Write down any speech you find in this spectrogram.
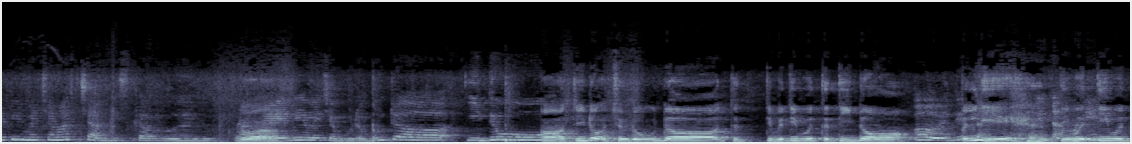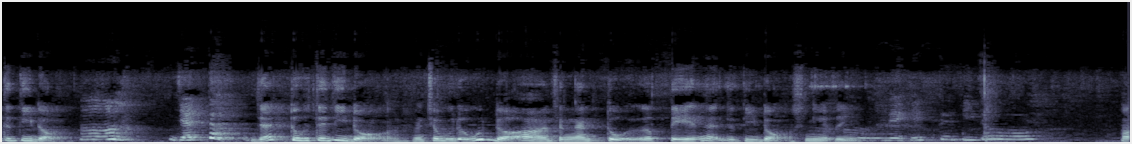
tapi macam-macam discover. Tu lah. Perangai dia macam budak-budak. Tidur. Ah, tidur macam budak-budak. Ter- Tiba-tiba tertidur. Ah, dia Pelik. tak- dia tak Tiba-tiba tertidur. Ah, jatuh. Jatuh tertidur. Macam budak-budak ah. Macam ngantuk. Letih sangat tertidur sendiri. Ah, naik kereta tidur. Ha,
